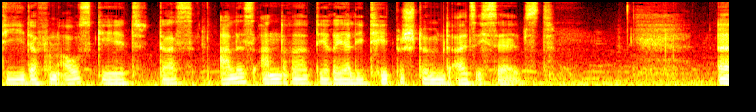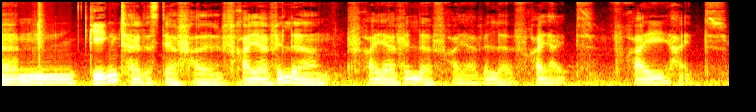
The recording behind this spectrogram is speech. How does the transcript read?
die davon ausgeht, dass alles andere die Realität bestimmt als ich selbst. Ähm, Gegenteil ist der Fall. Freier Wille, freier Wille, freier Wille, Freiheit, Freiheit.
